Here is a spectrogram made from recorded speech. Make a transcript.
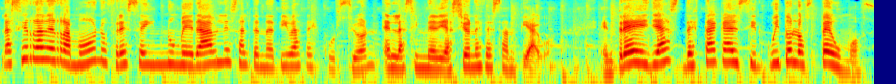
La Sierra de Ramón ofrece innumerables alternativas de excursión en las inmediaciones de Santiago. Entre ellas destaca el Circuito Los Peumos,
